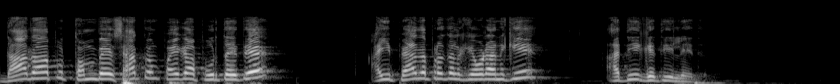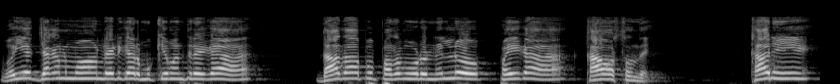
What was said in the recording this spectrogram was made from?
దాదాపు తొంభై శాతం పైగా పూర్తయితే అవి పేద ప్రజలకు ఇవ్వడానికి అతి గతి లేదు. వైఎస్ జగన్మోహన్ రెడ్డి గారు ముఖ్యమంత్రిగా దాదాపు పదమూడు నెలలు పైగా కావస్తుంది. కానీ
